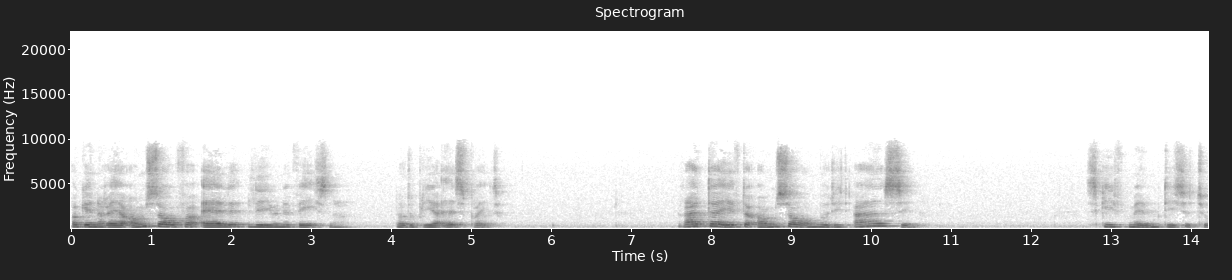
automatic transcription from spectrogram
og generere omsorg for alle levende væsener, når du bliver adspredt. Ret dig efter omsorg mod dit eget sind. Skift mellem disse to.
